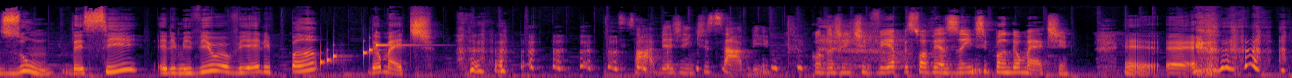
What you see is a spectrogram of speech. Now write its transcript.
Zoom, desci, ele me viu, eu vi ele, pã, deu match. Sabe, a gente sabe. Quando a gente vê, a pessoa vê a gente e deu match. É, é.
